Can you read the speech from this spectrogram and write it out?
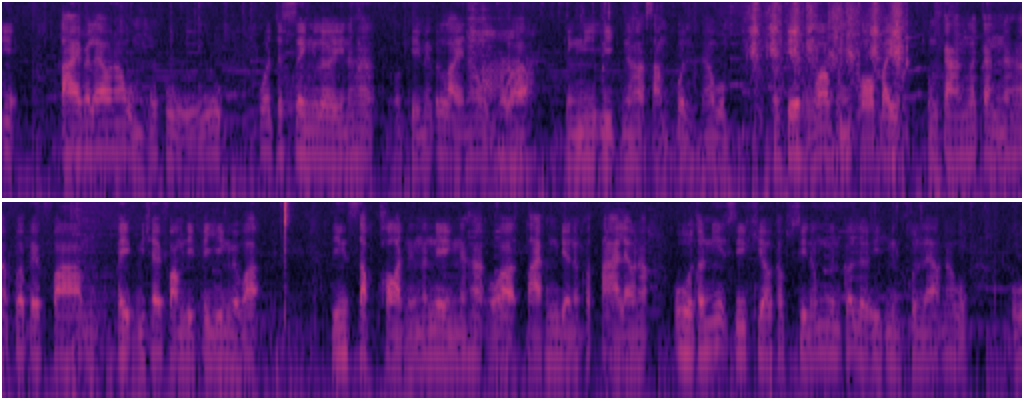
นี่ตายไปแล้วนะผมโอ้โหโคตรจะเซ็งเลยนะฮะโอเคไม่เป็นไรนะผมแต่ว่ายังมีอีกนะฮะสามคนนะครับผมโอเคผมว่าผมขอไปตรงกลางแล้วกันนะฮะเพื่อไปฟาร์มเอ้ยไม่ใช่ฟาร์มดิไปยิงแบบว่ายิงซับพอร์ตนั่นเองนะฮะเพราะว่าตายครั้งเดียวนะก็ตายแล้วนะโอ้โหตอนนี้สีเขียวกับสีน้ำเงินก็เหลืออีกหนึ่งคนแล้วนะครับผม โอ้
